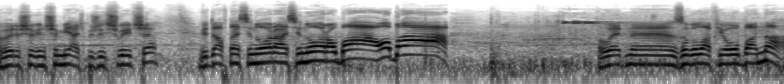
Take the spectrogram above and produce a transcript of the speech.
Вирішив він, що м'яч біжить швидше. Віддав на Сінора. Сінора. Оба! Оба! Ледь не заволав його оба на.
